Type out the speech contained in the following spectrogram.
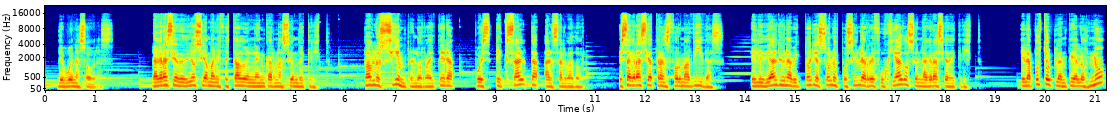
de buenas obras. La gracia de Dios se ha manifestado en la encarnación de Cristo. Pablo siempre lo reitera, pues exalta al Salvador. Esa gracia transforma vidas. El ideal de una victoria solo es posible refugiados en la gracia de Cristo. El apóstol plantea los no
